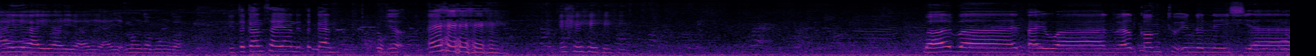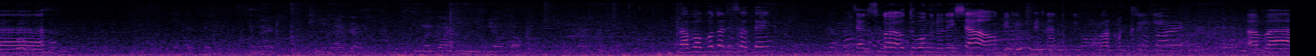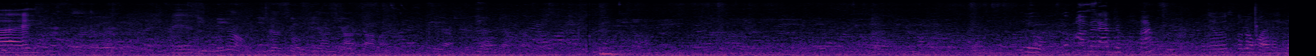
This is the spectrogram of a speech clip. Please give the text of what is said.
Ayo ayo ayo ayo ayo monggo monggo. Ditekan sayang ditekan. Yuk. Bye bye Taiwan. Welcome to Indonesia. Terima kasih. Berapa apa tadi syuting? Jadi sekolah untuk uang Indonesia, uang Filipina, untuk uang luar negeri. Bye bye. Yuk, kamera depan? Ya wes kono balik.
